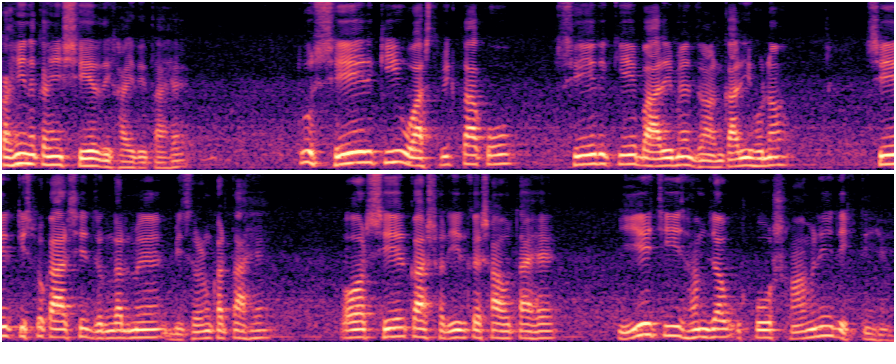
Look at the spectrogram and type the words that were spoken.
कहीं न कहीं शेर दिखाई देता है। तो शेर की वास्तविकता को, शेर के बारे में जानकारी होना शेर किस प्रकार से जंगल में विचरण करता है और शेर का शरीर कैसा होता है, ये चीज़ हम जब उसको सामने देखते हैं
